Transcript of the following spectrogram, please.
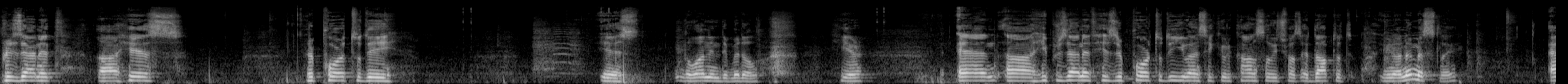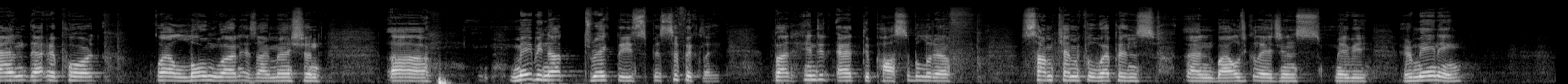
presented uh, his report to the, yes, the one in the middle here, and uh, he presented his report to the UN Security Council, which was adopted unanimously. And that report, well, long one, as I mentioned, uh, maybe not directly, specifically, but hinted at the possibility of some chemical weapons and biological agents maybe remaining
